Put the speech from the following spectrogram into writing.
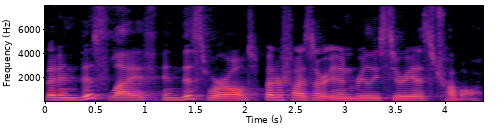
But in this life, in this world, butterflies are in really serious trouble.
